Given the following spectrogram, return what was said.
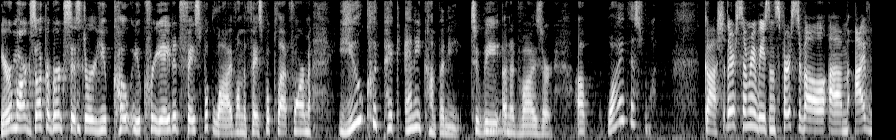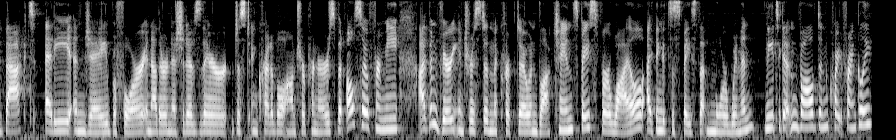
You're Mark Zuckerberg's sister. You co- you created Facebook Live on the Facebook platform. You could pick any company to be an advisor. Uh, why this one? Gosh, there's so many reasons. First of all, um, I've backed Eddie and Jay before in other initiatives. They're just incredible entrepreneurs. But also for me, I've been very interested in the crypto and blockchain space for a while. I think it's a space that more women need to get involved in, quite frankly.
